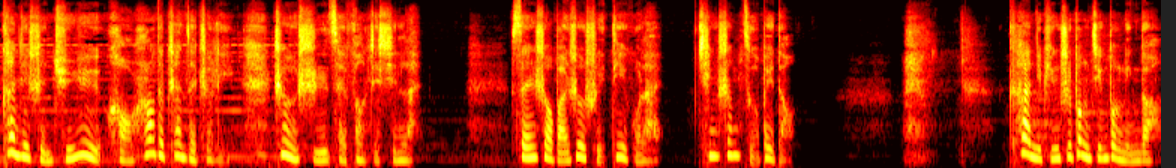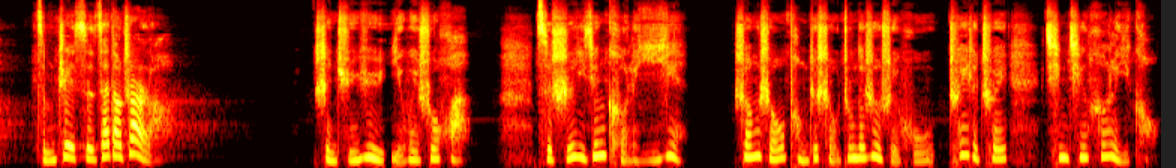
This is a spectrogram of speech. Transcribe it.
看见沈群玉好好的站在这里，这时才放下心来。三少把热水递过来，轻声责备道：“，看你平时蹦精蹦灵的，怎么这次栽到这儿了？”沈群玉也未说话，此时已经渴了一夜，双手捧着手中的热水壶，吹了吹，轻轻喝了一口。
